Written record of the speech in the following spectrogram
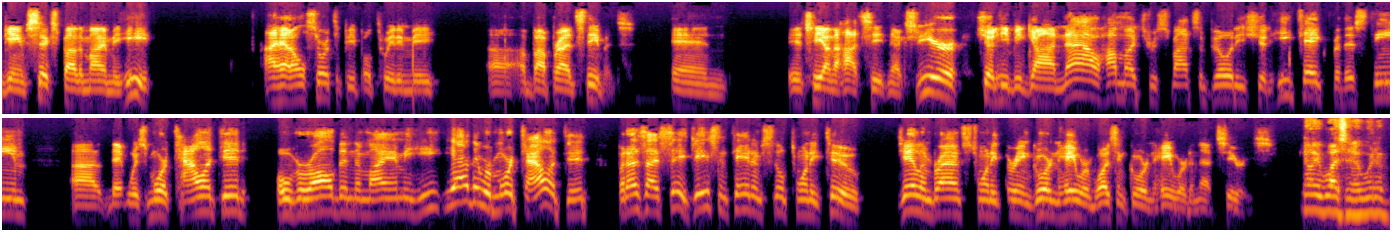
Game Six by the Miami Heat, I had all sorts of people tweeting me about Brad Stevens and is he on the hot seat next year? Should he be gone now? How much responsibility should he take for this team uh, that was more talented overall than the Miami Heat? Yeah, they were more talented, but as I say, Jayson Tatum's still 22, Jaylen Brown's 23, and Gordon Hayward wasn't Gordon Hayward in that series. No, he wasn't. It would have.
